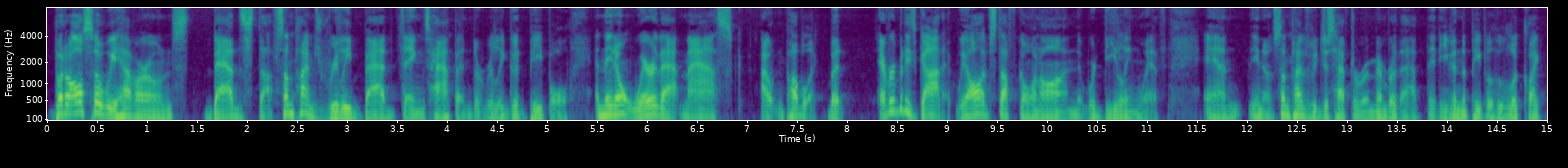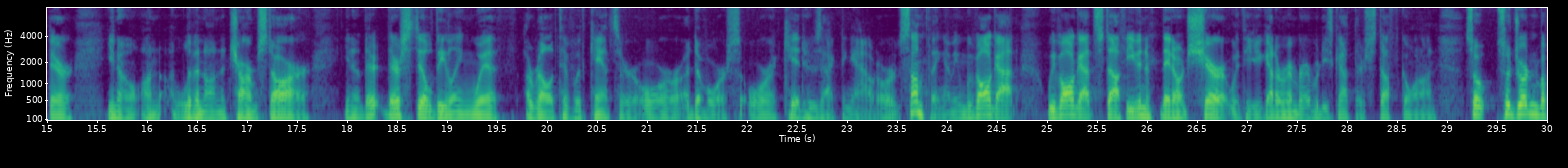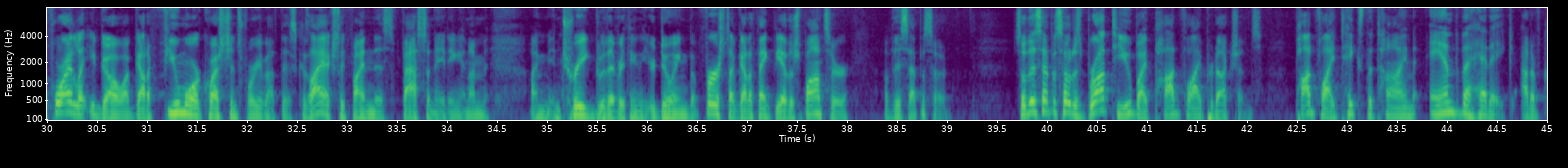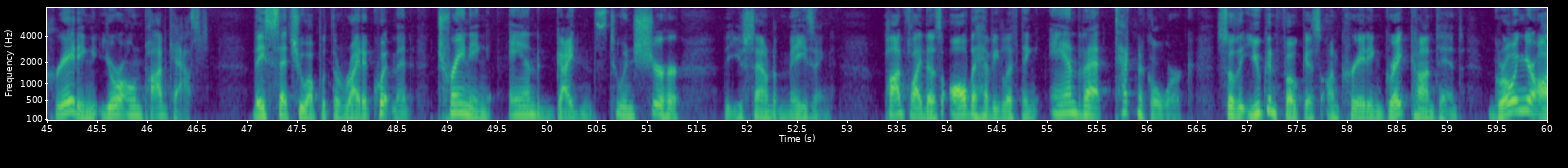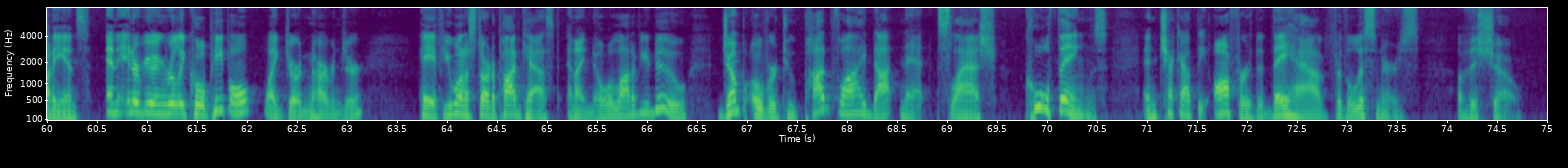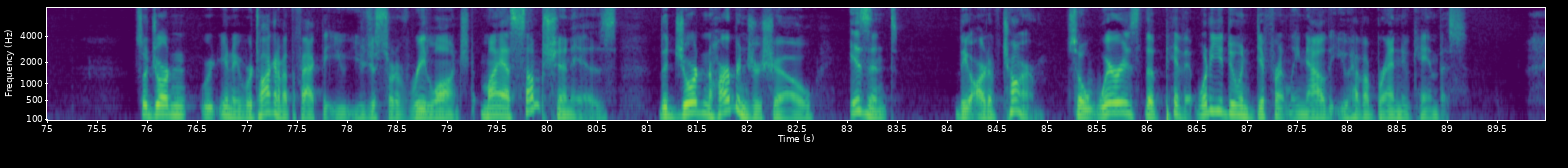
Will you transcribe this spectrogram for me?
But also we have our own bad stuff. Sometimes really bad things happen to really good people and they don't wear that mask out in public. But everybody's got it. We all have stuff going on that we're dealing with. And, you know, sometimes we just have to remember that, that even the people who look like they're, you know, on living on a charm star, you know, they're, they're still dealing with a relative with cancer or a divorce or a kid who's acting out or something. I mean, we've all got we've all got stuff even if they don't share it with you. You got to remember everybody's got their stuff going on. So so Jordan, before I let you go, I've got a few more questions for you about this because I actually find this fascinating and I'm I'm intrigued with everything that you're doing. But first, I've got to thank the other sponsor of this episode. So this episode is brought to you by Podfly Productions. Podfly takes the time and the headache out of creating your own podcast. They set you up with the right equipment, training, and guidance to ensure that you sound amazing. Podfly does all the heavy lifting and that technical work so that you can focus on creating great content, growing your audience, and interviewing really cool people like Jordan Harbinger. Hey, if you want to start a podcast, and I know a lot of you do, jump over to podfly.net slash cool things and check out the offer that they have for the listeners of this show. So, Jordan, we're, you know, we're talking about the fact that you you just sort of relaunched. My assumption is the Jordan Harbinger show isn't the art of charm. So, where is the pivot? What are you doing differently now that you have a brand new canvas?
